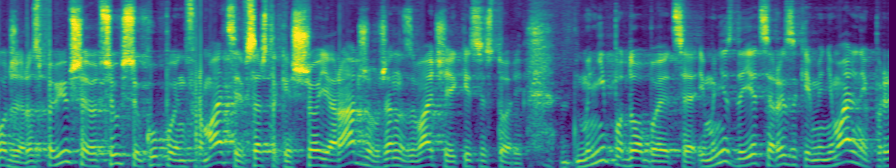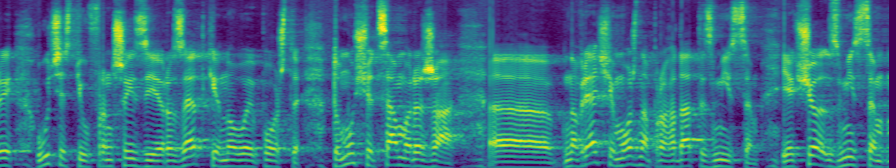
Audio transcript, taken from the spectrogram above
Отже, розповівши оцю всю купу інформації, все ж таки, що я раджу, вже називаючи якісь історії. Мені подобається, і мені здається, ризики мінімальні при участі у франшизі розетки нової пошти, тому що ця мережа е, навряд чи можна прогадати з місцем. Якщо з місцем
